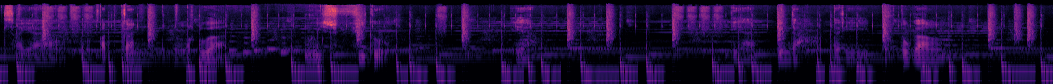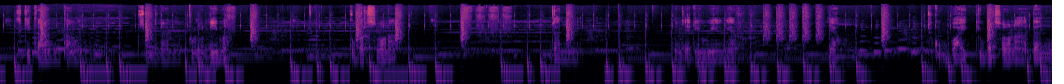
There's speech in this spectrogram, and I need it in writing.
saya menempatkan nomor dua Luis Figo. Ya, dia pindah dari Portugal sekitaran tahun 95 ke Barcelona dan menjadi winger yang cukup baik di Barcelona dan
